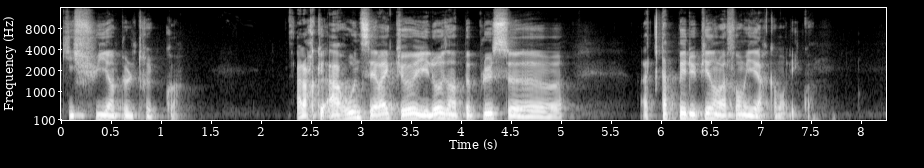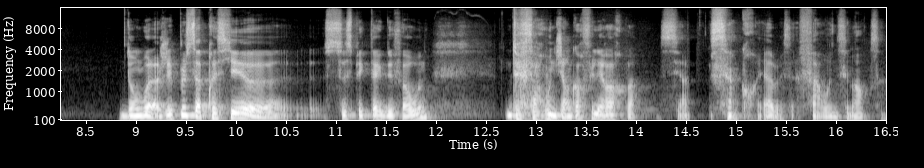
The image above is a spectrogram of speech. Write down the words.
qu'il fuit un peu le truc, quoi. Alors que Haroun, c'est vrai qu'il ose un peu plus... Euh, à taper du pied dans la fourmilière, comme on dit. Quoi. Donc voilà, j'ai plus apprécié euh, ce spectacle de Faroun. De Faroun, j'ai encore fait l'erreur, quoi. C'est, incroyable, ça. Faroun, c'est marrant, ça.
